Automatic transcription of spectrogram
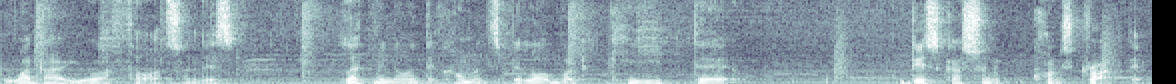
What are your thoughts on this? Let me know in the comments below, but keep the discussion constructive.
